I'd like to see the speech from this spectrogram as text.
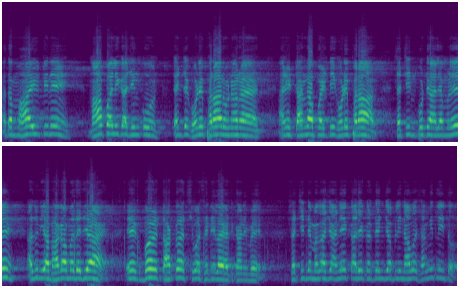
आता महायुतीने महापालिका जिंकून त्यांचे घोडे फरार होणार आहेत आणि टांगापलटी घोडे फरार. सचिन पोटे आल्यामुळे अजून या भागामध्ये जे आहे एक बळ ताकद शिवसेनेला या ठिकाणी मिळेल. सचिनने मगाशी अनेक कार्यकर्त्यांची आपली नावं सांगितली इथं.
